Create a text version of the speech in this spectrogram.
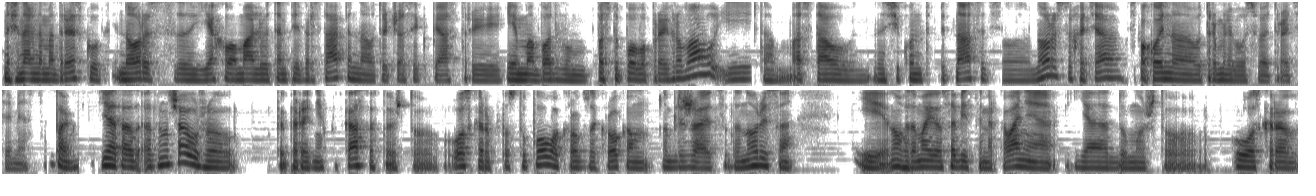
на финальном адреску Норрис ехал амаль у темпе Верстапена, у той час, як Пиастры им ободвум поступово проигрывал и там отстал на секунд 15 Норриса, хотя спокойно утрымливал свое третье место. Так, я это отзначал уже в попередних подкастах, то, что Оскар поступово, крок за кроком наближается до Норриса, і ну гэта маё асабістае меркаванне я думаю что у оскара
